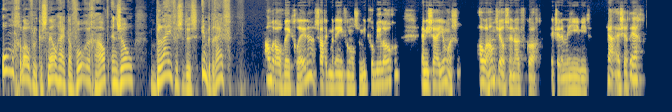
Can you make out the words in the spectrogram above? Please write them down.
ongelofelijke snelheid naar voren gehaald. En zo blijven ze dus in bedrijf. Anderhalf week geleden zat ik met een van onze microbiologen. En die zei: Jongens, alle handgels zijn uitverkocht. Ik zei: Dat meen je niet. Ja, hij zegt echt.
